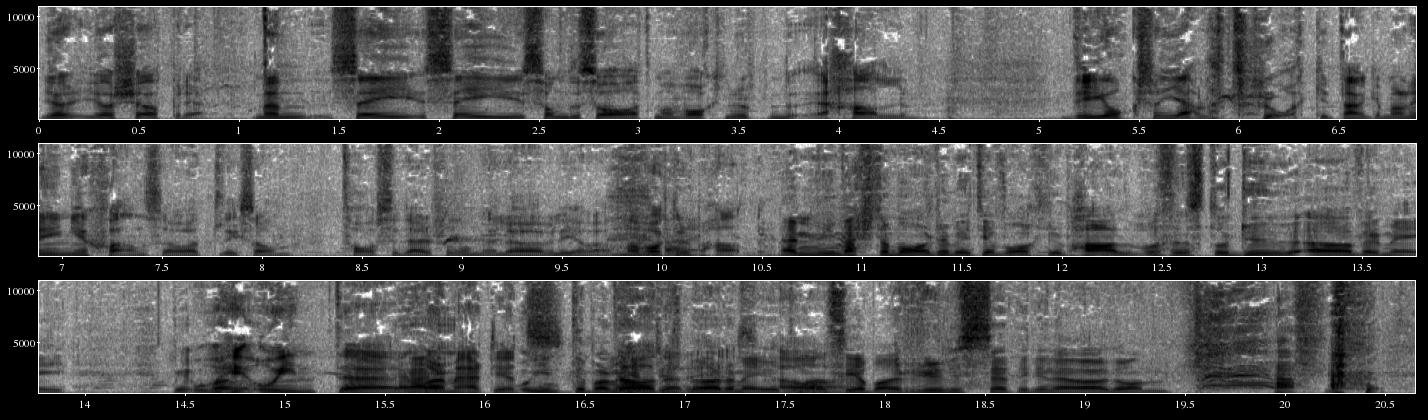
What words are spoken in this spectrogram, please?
jag, jag köper det. Men säg, säg som du sa att man vaknar upp halv. Det är också en jävla tråkig tanke. Man har ingen chans av att liksom ta sig därifrån eller överleva. Man vaknar upp halv. Nej, men min värsta mardröm är att jag vaknar upp halv och sen står du över mig. Och, och inte Nej, barmhärtighets Och inte barmhärtighetsmörda mig utan man ser bara ruset i dina ögon.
